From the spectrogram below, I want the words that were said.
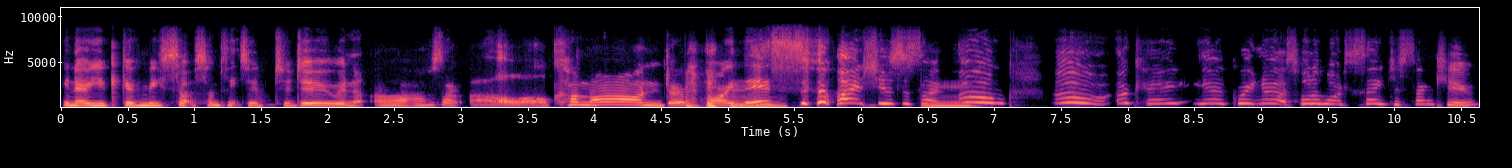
you know, you've given me so- something to, to do. And oh, I was like, Oh, come on, don't buy this. and she was just like, Mm. Oh, oh, okay, yeah, great. No, that's all I wanted to say. Just thank you.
